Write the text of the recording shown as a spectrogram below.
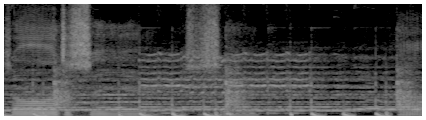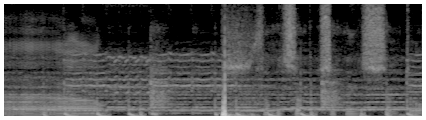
So I'll just say, just say uh, something simple, something simple.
